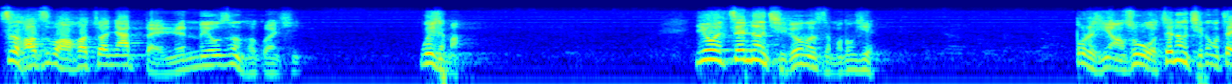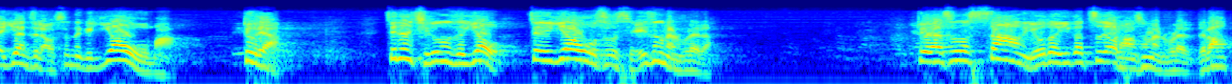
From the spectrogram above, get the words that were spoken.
治好治不好和专家本人没有任何关系。为什么？因为真正启动的是什么东西？不是营养素，真正启动在医院治疗是那个药物嘛，对不对啊？真正启动的是药物，这个药物是谁生产出来的？对啊，是上游的一个制药厂生产出来的，对吧？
